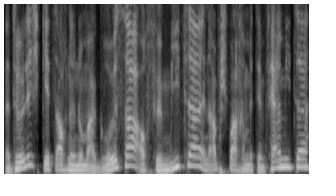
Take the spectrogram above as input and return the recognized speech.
Natürlich geht es auch eine Nummer größer, auch für Mieter in Absprache mit dem Vermieter.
